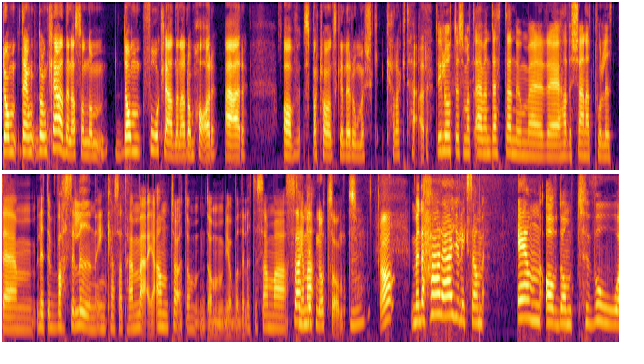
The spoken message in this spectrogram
de, de, de kläderna som de, de få kläderna de har är av spartansk eller romersk karaktär. Det låter som att även detta nummer eh, hade tjänat på lite, mm, lite vaselin inkastat här med. Jag antar att de, de jobbade lite samma Säkert tema. något sånt. Mm. Ja. Men det här är ju liksom en av de två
